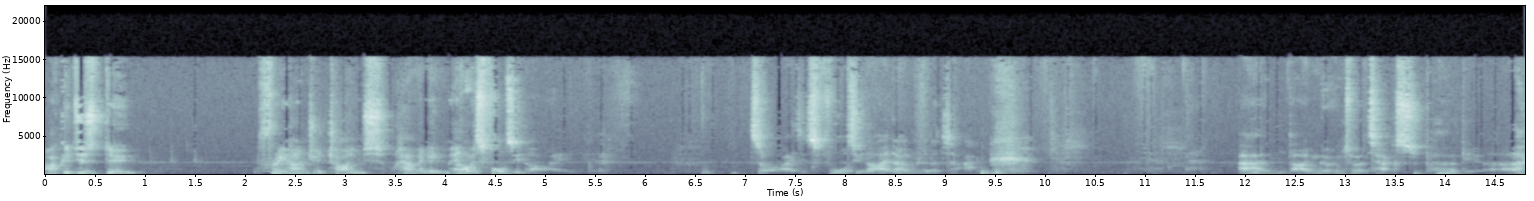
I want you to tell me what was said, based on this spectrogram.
I could just do three hundred times how many. Oh, it's 49. It's alright, it's 4900 attack. And I'm going to attack Superbia.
